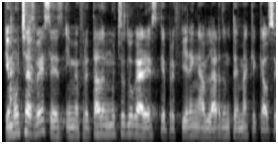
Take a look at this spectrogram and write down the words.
que muchas veces, y me he enfrentado en muchos lugares, que prefieren hablar de un tema que cause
